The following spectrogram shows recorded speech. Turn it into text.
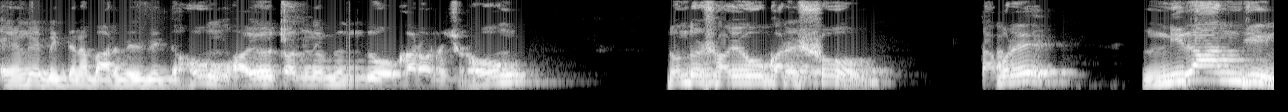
এখানকার বিদ্যা না, বার্মিজ বিদ্যা হোম হয় চন্দ্রবিন্দু ওকার অনেশ্বর হোং দন্ত সয় ওকারে শো। তারপরে, নিরাঞ্জিন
